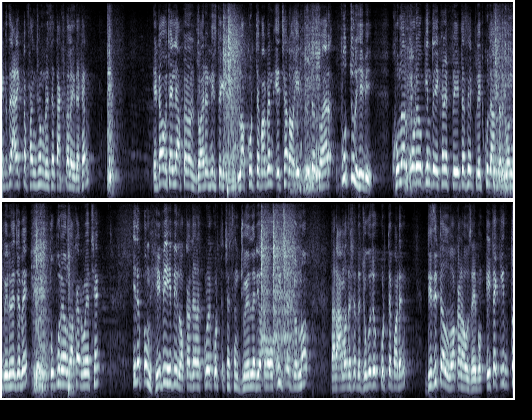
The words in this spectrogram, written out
এটাতে আরেকটা ফাংশন রয়েছে তাকতালাই দেখেন। এটাও চাইলে আপনারা ডয়ারের নিচ থেকে লক করতে পারবেন। এছাড়াও এই দুইটা ডয়ার প্রচুর হেভি খোলার পরেও কিন্তু এখানে প্লেট আছে। প্লেট খুলে আন্ডারগ্রাউন্ড বের হয়ে যাবে। উপরেও লকার রয়েছে। এরকম হেভি হেভি লকার যারা ক্রয় করতে চাচ্ছেন জুয়েলারি অথবা অফিসের জন্য তারা আমাদের সাথে যোগাযোগ করতে পারেন ডিজিটাল লকার হাউসে এবং এটা কিন্তু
